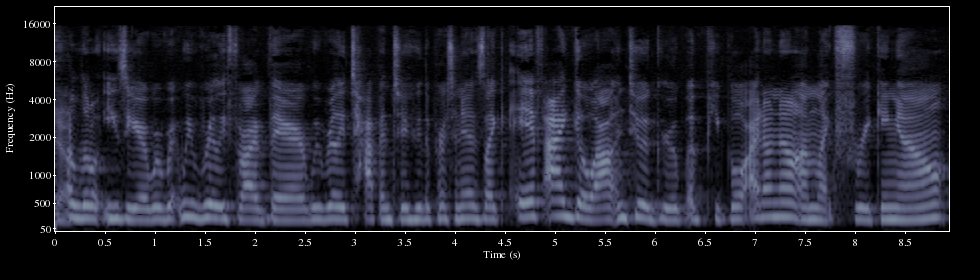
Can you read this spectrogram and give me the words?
Yeah, a little easier. We we really thrive there. We really tap into who the person is. Like if I go out into a group of people, I don't know, I'm like freaking out.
